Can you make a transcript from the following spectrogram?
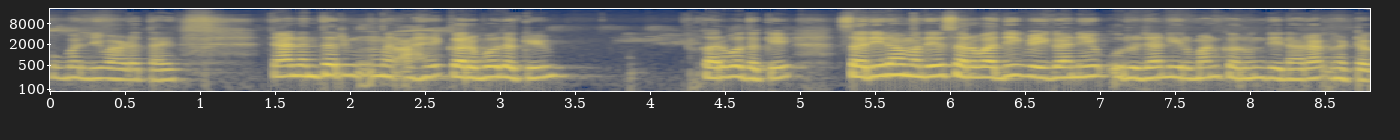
खूप हल्ली वाढत आहे. त्यानंतर आहे कर्बोदके. कर्बोदके शरीरामध्ये सर्वाधिक वेगाने ऊर्जा निर्माण करून देणारा घटक.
